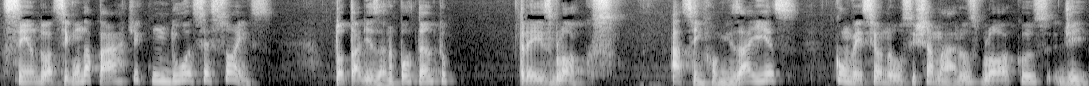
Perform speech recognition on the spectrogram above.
sendo a segunda parte com duas sessões, totalizando, portanto, três blocos. Assim como Isaías, convencionou-se chamar os blocos de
